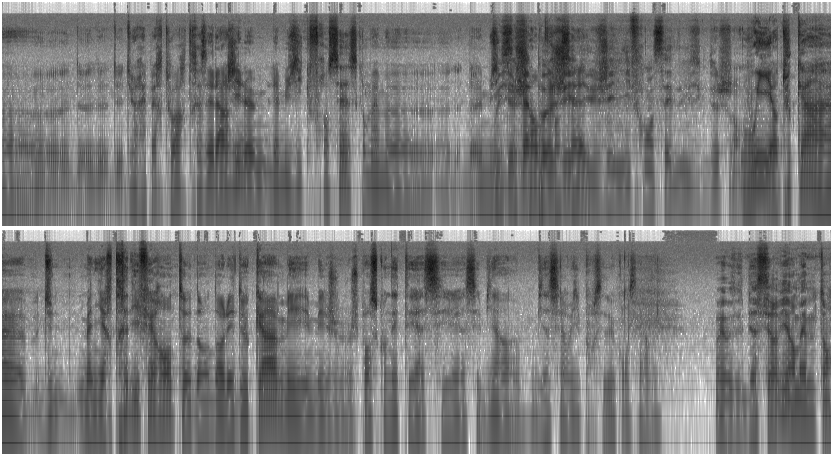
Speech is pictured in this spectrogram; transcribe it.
euh, du répertoire très élargi. la musique française, quand même, la musique de chambre française. du génie français de musique de chambre. Oui, en tout cas, d'une manière très différente dans, dans, les deux cas, mais, mais je, je pense qu'on était assez, assez bien, bien servi pour ces deux concerts. Oui, vous êtes bien servi. En même temps,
